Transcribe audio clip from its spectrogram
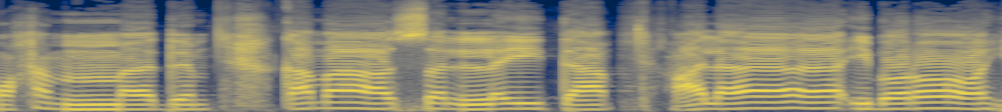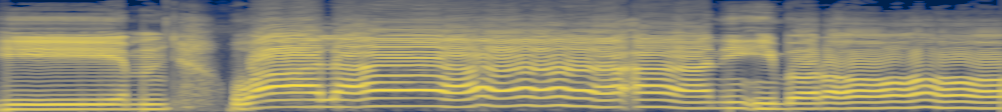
মুহাম্মাদ কামা সাল্লাইতা আলা ইব্রাহিম ওয়ালা আলি ইব্রাহিম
